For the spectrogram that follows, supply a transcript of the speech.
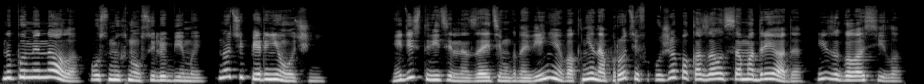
«Напоминала», – усмехнулся любимый, – «но теперь не очень». И действительно, за эти мгновения в окне напротив уже показалась сама Дриада и заголосила.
